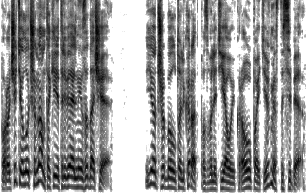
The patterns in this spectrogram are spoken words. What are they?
«Поручите лучше нам такие тривиальные задачи!» Йоджи был только рад позволить Яо и Кроу пойти вместо себя.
